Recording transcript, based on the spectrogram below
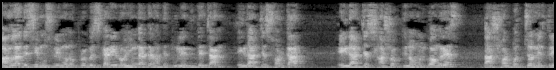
বাংলাদেশি মুসলিম অনুপ্রবেশকারী রোহিঙ্গাদের হাতে তুলে দিতে চান এই রাজ্যের সরকার, এই রাজ্যের শাসক তৃণমূল কংগ্রেস, তার সর্বোচ্চ নেত্রী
